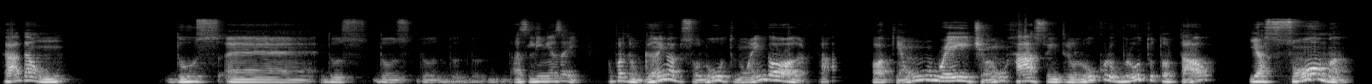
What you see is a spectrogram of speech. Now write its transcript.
cada um dos, é, dos, dos do, do, do, das linhas aí. Então, por exemplo, ganho absoluto não é em dólar, tá? Ó, que é um ratio, é um rastro entre o lucro bruto total e a soma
